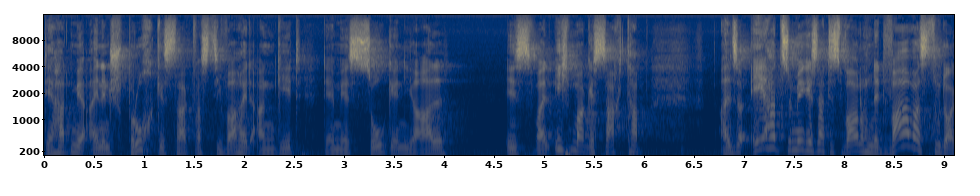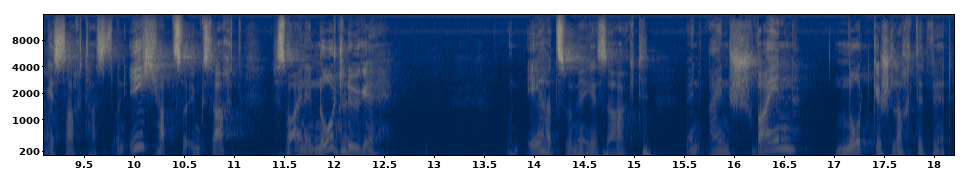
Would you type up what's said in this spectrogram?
der hat mir einen Spruch gesagt, was die Wahrheit angeht, der mir so genial ist, weil ich mal gesagt habe, also er hat zu mir gesagt, es war doch nicht wahr, was du da gesagt hast. Und ich habe zu ihm gesagt, das war eine Notlüge. Und er hat zu mir gesagt, wenn ein Schwein notgeschlachtet wird,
